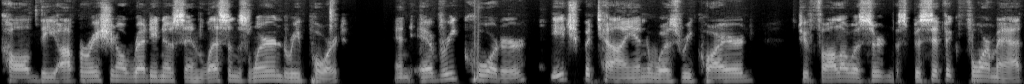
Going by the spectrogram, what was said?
called the Operational Readiness and Lessons Learned Report. And every quarter, each battalion was required to follow a certain specific format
